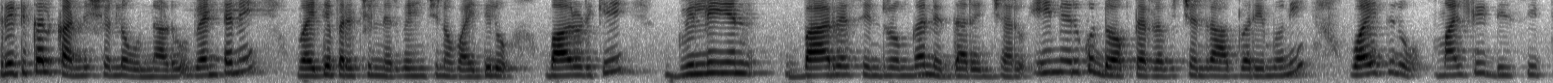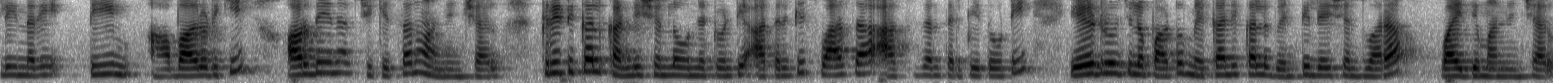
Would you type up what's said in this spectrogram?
క్రిటికల్ కండిషన్లో ఉన్నాడు. వెంటనే వైద్య పరీక్షలు నిర్వహించిన వైద్యులు బాలుడికి గ్విలియన్ బార్రే సిండ్రోమ్గా నిర్ధారించారు. ఈ మేరకు డాక్టర్ రవిచంద్ర ఆధ్వర్యంలోని వైద్యులు మల్టీ డిసిప్లినరీ టీం ఆ బాలుడికి అరుదైన చికిత్సను అందించారు. క్రిటికల్ కండిషన్లో ఉన్నటువంటి అతనికి శ్వాస ఆక్సిజన్ థెరపీతోటి ఏడు రోజుల పాటు మెకానికల్ వెంటిలేషన్ ద్వారా వైద్యం అందించారు.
